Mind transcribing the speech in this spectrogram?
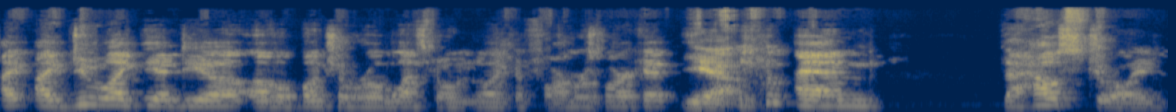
I, I do like the idea of a bunch of robots going to like a farmer's market Yeah, and the house droid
